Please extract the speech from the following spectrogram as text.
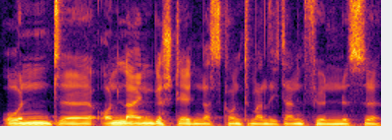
und äh, online gestellt und das konnte man sich dann für Nüsse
